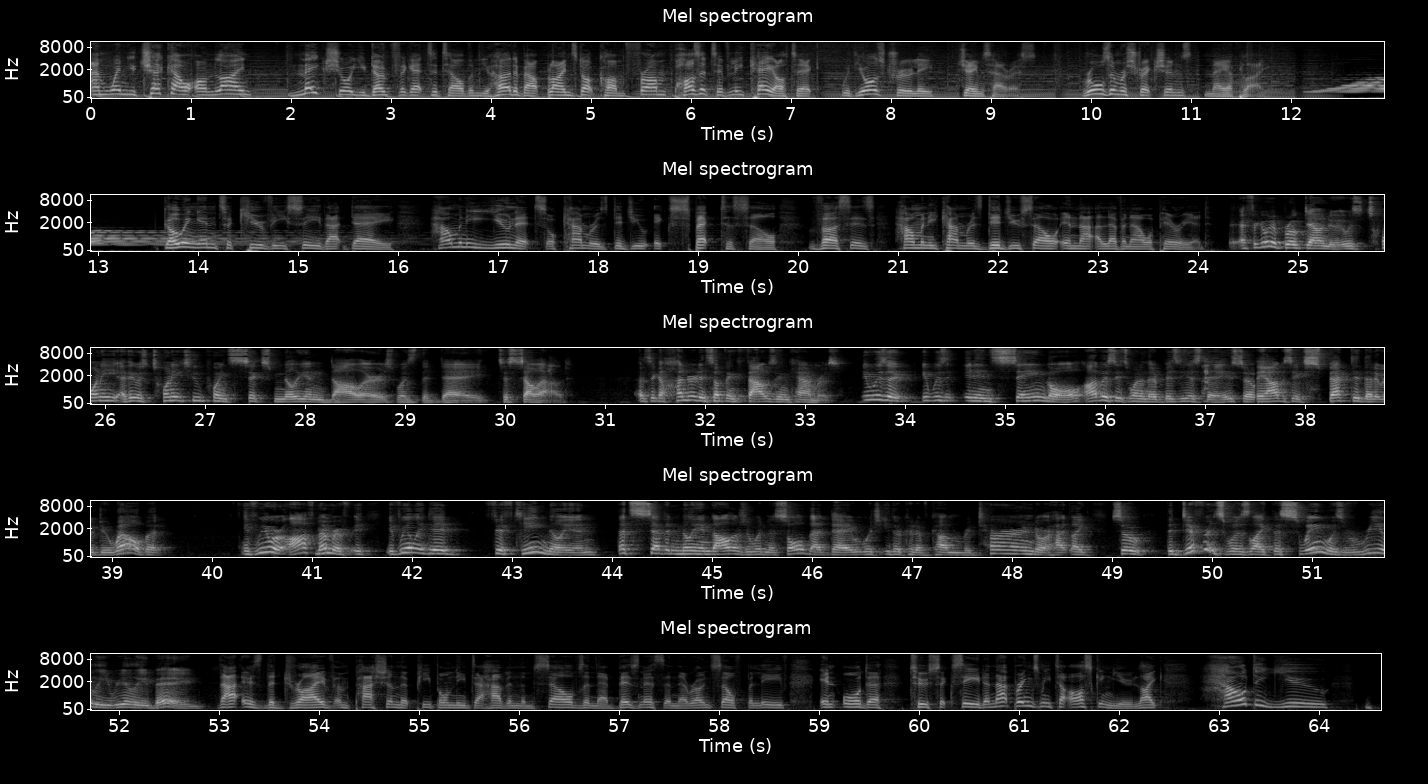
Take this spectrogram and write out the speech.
And when you check out online, make sure you don't forget to tell them you heard about Blinds.com from Positively Chaotic with yours truly, James Harris. Rules and restrictions may apply. Going into QVC that day, how many units or cameras did you expect to sell versus how many cameras did you sell in that 11 hour period? I forget what it broke down to. It was 20, I think it was $22.6 million was the day to sell out. It was like a hundred and something thousand cameras. It was a it was an insane goal. Obviously, it's one of their busiest days, so they obviously expected that it would do well. But if we were off, remember, if if we only did 15 million, that's seven million dollars we wouldn't have sold that day, which either could have come returned or had like so the difference was like the swing was really, really big. That is the drive and passion that people need to have in themselves and their business and their own self-belief in order to succeed. And that brings me to asking you, like, how do you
